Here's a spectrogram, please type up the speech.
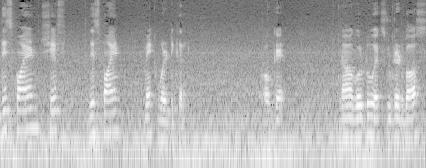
this point shift this point make vertical. Okay. Now go to extruded boss.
